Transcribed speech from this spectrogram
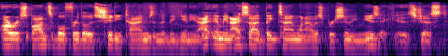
are responsible for those shitty times in the beginning. I, I mean, I saw it big time when I was pursuing music. It's just,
